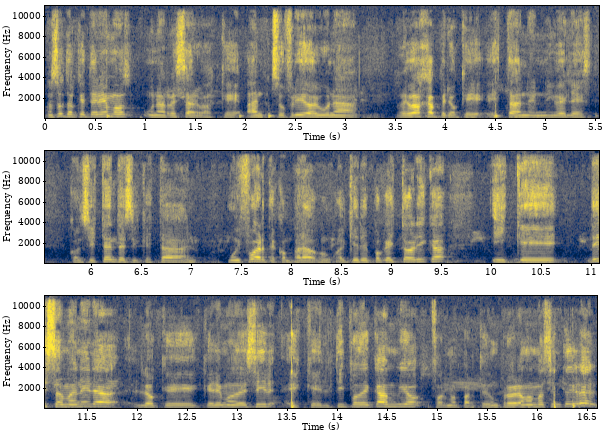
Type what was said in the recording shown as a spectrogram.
Nosotros que tenemos unas reservas que han sufrido alguna rebaja, pero que están en niveles consistentes y que están muy fuertes comparado con cualquier época histórica, y que de esa manera lo que queremos decir es que el tipo de cambio forma parte de un programa más integral,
